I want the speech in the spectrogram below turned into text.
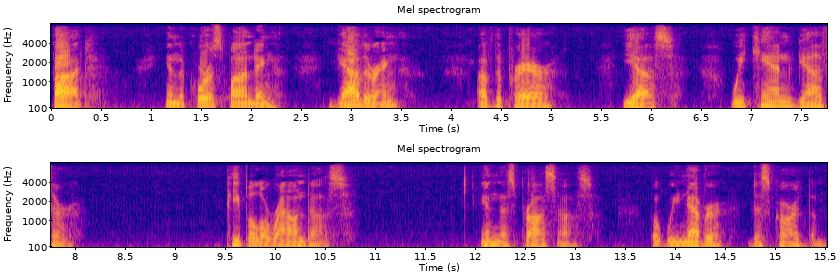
But in the corresponding gathering of the prayer, yes, we can gather people around us in this process, but we never discard them.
